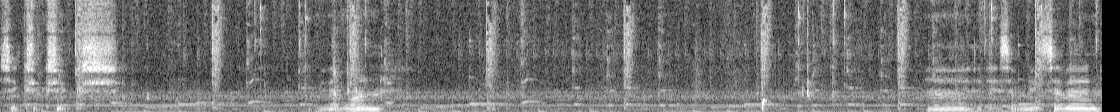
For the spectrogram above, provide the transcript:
Six six six. That one. Uh, seven eight seven.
